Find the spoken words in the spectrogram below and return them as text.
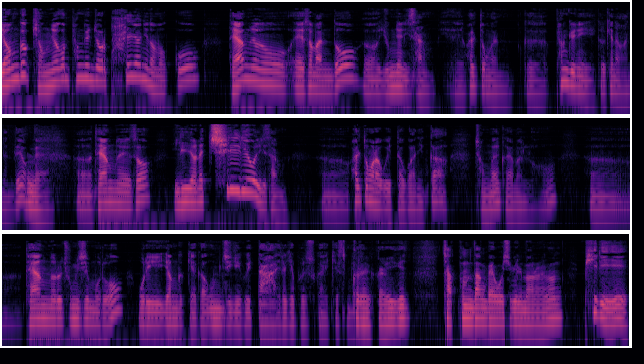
연극 경력은 평균적으로 8년이 넘었고 대학로에서만도 어, 6년 이상 예, 활동한 그 평균이 그렇게 나왔는데요. 네. 어, 대학로에서 1년에 7개월 이상 어, 활동을 하고 있다고 하니까 정말 그야말로 어, 대학로를 중심으로 우리 연극계가 움직이고 있다 이렇게 볼 수가 있겠습니다. 그러니까 이게 작품당 151만 원이면 필히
